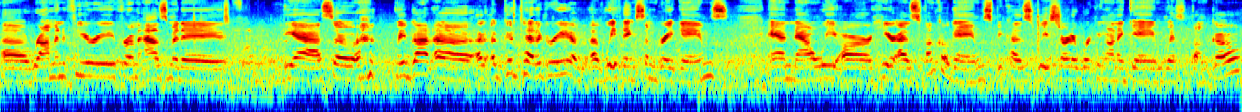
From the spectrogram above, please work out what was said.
uh, Ramen Fury from Asmodee. Yeah, so we've got a, a good pedigree of, of, we think, some great games. And now we are here as Funko Games because we started working on a game with Funko.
